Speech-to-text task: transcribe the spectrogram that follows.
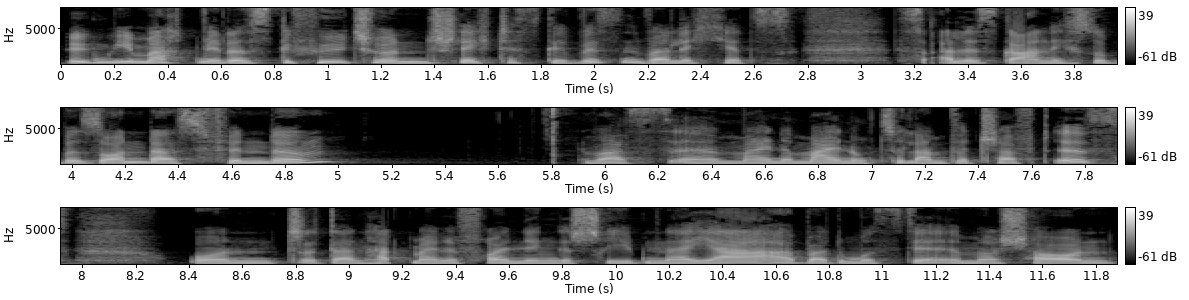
irgendwie macht mir das Gefühl schon ein schlechtes Gewissen, weil ich jetzt das alles gar nicht so besonders finde was äh, meine Meinung zur Landwirtschaft ist. Und dann hat meine Freundin geschrieben, na ja, aber du musst ja immer schauen,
